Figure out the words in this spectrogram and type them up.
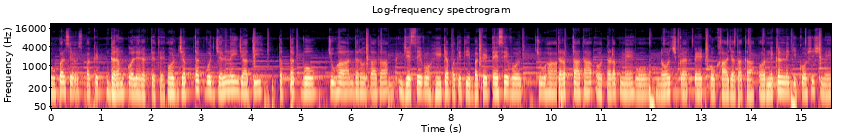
ऊपर से उस बकेट गर्म कोले रखते थे। और जब तक वो जल नहीं जाती, तब तक वो चूहा अंदर होता था, जैसे वो हीटअप होती थी बकेट तैसे वो चूहा तड़पता था और तड़प में वो नोच कर पेट को खा जाता था और निकलने की कोशिश में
